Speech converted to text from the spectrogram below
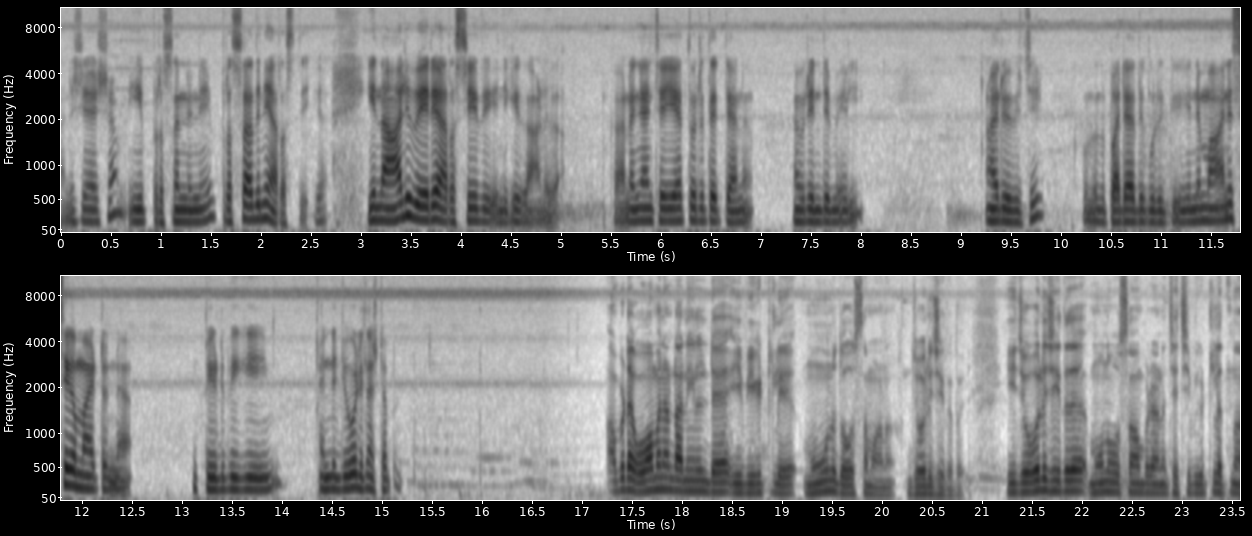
അതിനുശേഷം ഈ പ്രസന്നനെ പ്രസാദിനെ അറസ്റ്റ് ചെയ്യുക. ഈ നാല് പേരെ അറസ്റ്റ് ചെയ്ത് എനിക്ക് കാണുക. കാരണം ഞാൻ ചെയ്യാത്തൊരു തെറ്റാണ് അവരെന്റെ മേൽ ആരോപിച്ച് കൊണ്ടുവന്ന് പരാതി കൊടുക്കുകയും എന്നെ മാനസികമായിട്ട് തന്നെ പീഡിപ്പിക്കുകയും എന്റെ ജോലി നഷ്ടപ്പെട്ടു. അവിടെ ഓമന ഡാനിയലിന്റെ ഈ വീട്ടിൽ മൂന്ന് ദിവസമാണ് ജോലി ചെയ്തത്. ഈ ജോലി ചെയ്തത് മൂന്ന് ദിവസമാകുമ്പോഴാണ് ചേച്ചി വീട്ടിലെത്തുന്ന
